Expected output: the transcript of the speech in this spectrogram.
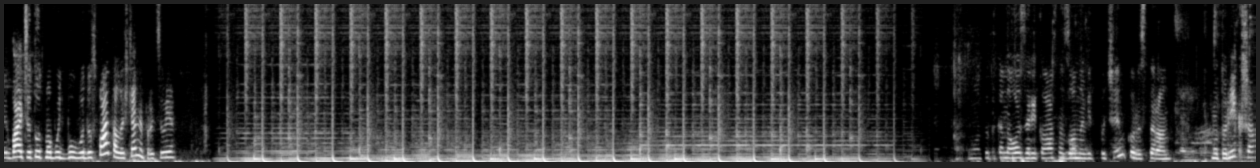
Як бачу, тут, мабуть, був водоспад, але ще не працює. Тут така на озері класна зона відпочинку, ресторан. Моторікша,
